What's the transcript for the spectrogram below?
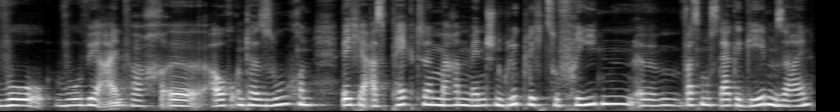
wo, wo wir einfach äh, auch untersuchen, welche Aspekte machen Menschen glücklich, zufrieden, äh, was muss da gegeben sein.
